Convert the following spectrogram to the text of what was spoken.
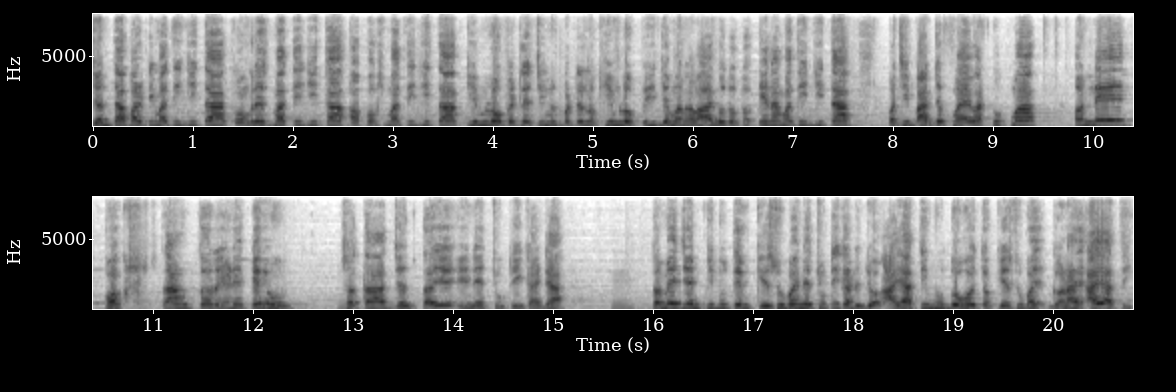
જનતા પાર્ટીમાંથી જીતા કોંગ્રેસમાંથી જીતા અપક્ષમાંથી જીતા કિમલોપ એટલે ચિમન પટેલનો કિમલોપ એ જમાનામાં આવ્યો હતો તો એનામાંથી જીતા પછી ભાજપમાં આવ્યા ટૂંકમાં. અનેક પક્ષાંતર એને કર્યું છતાં જનતાએ એને ચૂંટી કાઢ્યા. તમે જેમ કીધું તેમ કેશુભાઈ ને ચૂંટી કાઢે. જો આયાતી મુદ્દો હોય તો કેશુભાઈ ગણાય આયાતી.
